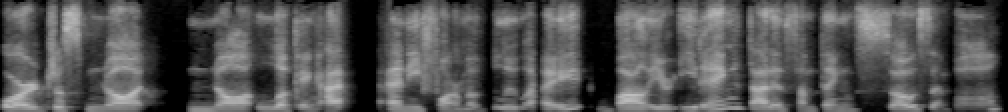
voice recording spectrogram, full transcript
or just not not looking at any form of blue light while you're eating. That is something so simple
